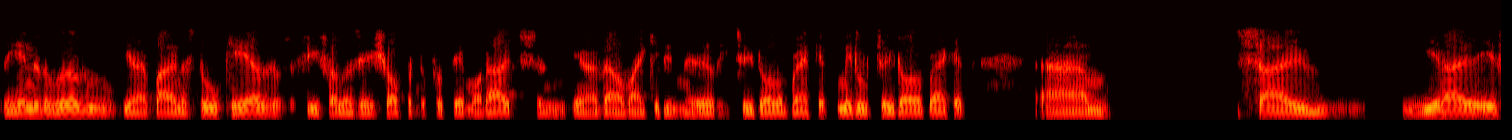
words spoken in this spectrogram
the end of the world. And you know, bonus stall cows. There's a few fellas there shopping to put them on oats, and you know they'll make it in the early two dollar bracket, middle two dollar bracket. Um, so you know, if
